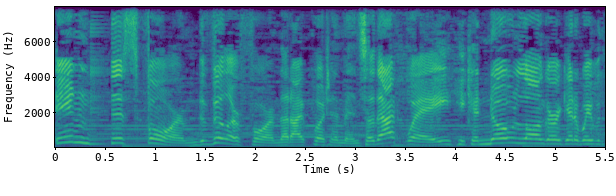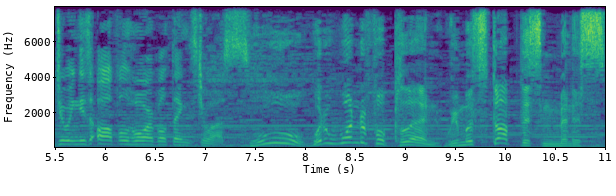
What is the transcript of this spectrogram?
in this form, the Viller form that I put him in, so that way he can no longer get away with doing these awful, horrible things to us. Ooh, what a wonderful plan. We must stop this menace.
